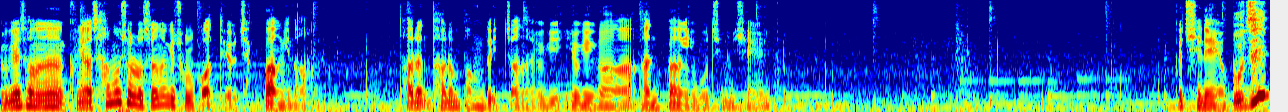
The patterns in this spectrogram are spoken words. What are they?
여기에서는 그냥 사무실로 쓰는 게 좋을 것 같아요 책방이나. 다른 다른 방도 있잖아. 여기 여기가 안방이고 침실. 끝이네요. 뭐지?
